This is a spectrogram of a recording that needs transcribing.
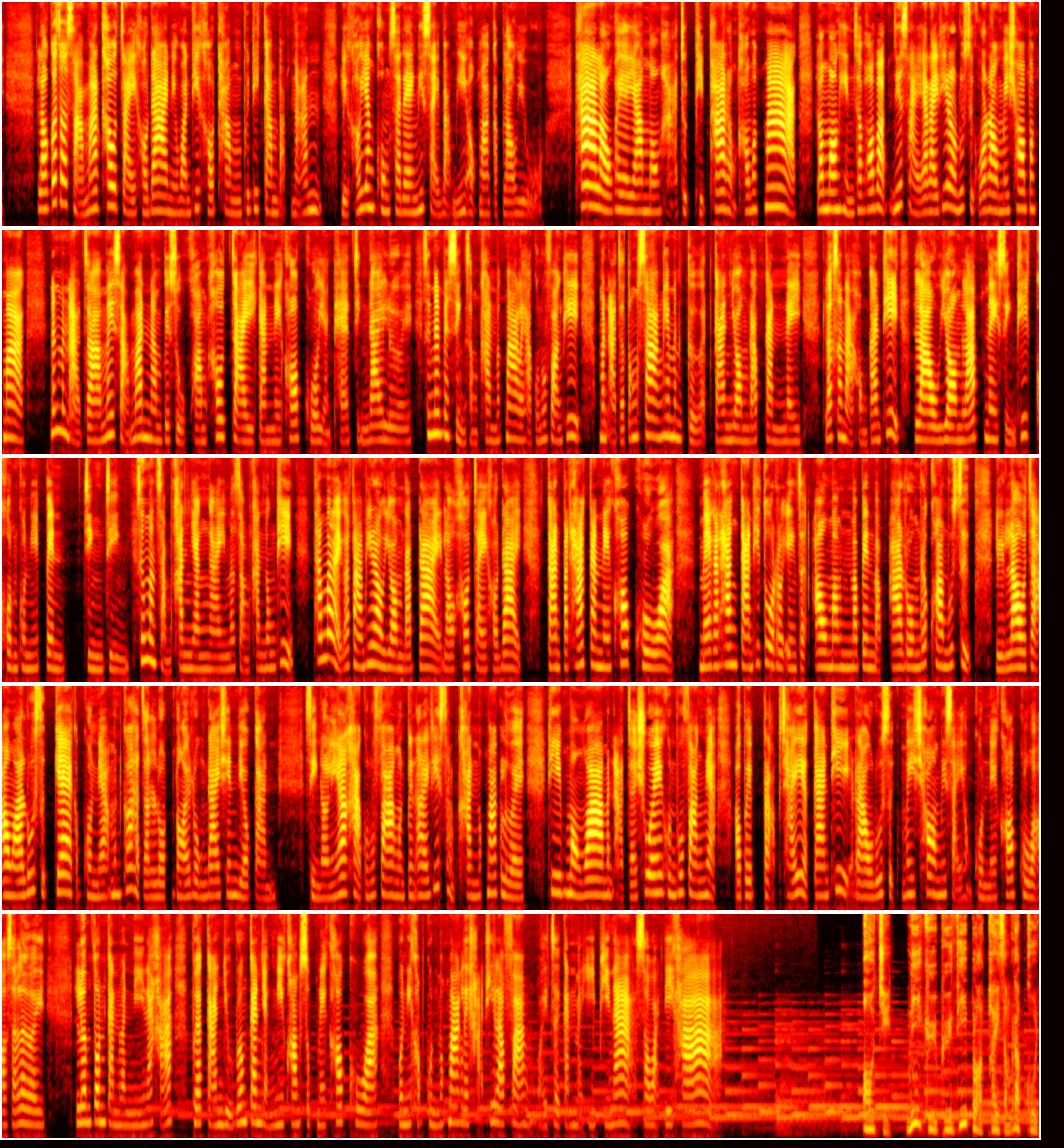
เราก็จะสามารถเข้าใจเขาได้ในวันที่เขาทำพฤติกรรมแบบนั้น หรือเขายังคงแสดงนิสัยแบบนี้ออกมากับเราอยู่ ถ้าเราพยายามมองหาจุดผิดพลาดของเขามากๆ เรามองเห็นเฉพาะแบบนิสัยอะไรที่เรารู้สึกว่าเราไม่ชอบมากๆ นั่นมันอาจจะไม่สามารถนำไปสู่ความเข้าใจกันในครอบครัวอย่างแท้จริงได้เลย ซึ่งนั่นเป็นสิ่งสำคัญมากๆเลยค่ะ คุณผู้ฟังที่มันอาจจะต้องสร้างให้มันเกิดการยอมรับกันในลักษณะของการที่เรายอมรับในสิ่งที่คนคนนี้เป็น จริง ๆ ซึ่งมันสำคัญยังไง มันสำคัญตรงที่ ถ้าเมื่อไหร่ก็ตามที่เรายอมรับได้ เราเข้าใจเขาได้ การประทะกันในครอบครัว แม้กระทั่งการที่ตัวเราเองจะเอามันมาเป็นแบบอารมณ์และความรู้สึก หรือเราจะเอามารู้สึกแก้กับคนเนี้ย มันก็อาจจะลดน้อยลงได้เช่นเดียวกัน สิ่งเหล่านี้ค่ะ คุณผู้ฟังมันเป็นอะไรที่สำคัญมากๆเลย ที่มองว่ามันอาจจะช่วยให้คุณผู้ฟังเนี่ยเอาไปปรับใช้กับการที่เรารู้สึกไม่ชอบนิสัยของคนในครอบครัวเอาซะเลย เริ่มต้นกันวันนี้นะคะ เพื่อการอยู่ร่วมกันอย่างมีความสุขในครอบครัว วันนี้ขอบคุณมากๆเลยค่ะ ที่รับฟังไว้เจอกันใหม่ EP หน้า สวัสดีค่ะออจิตนี่คือพื้นที่ปลอดภัยสำหรับคุณ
